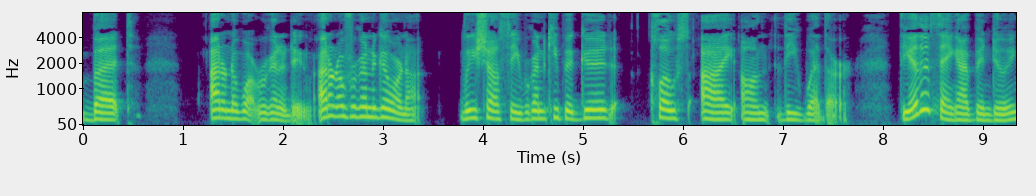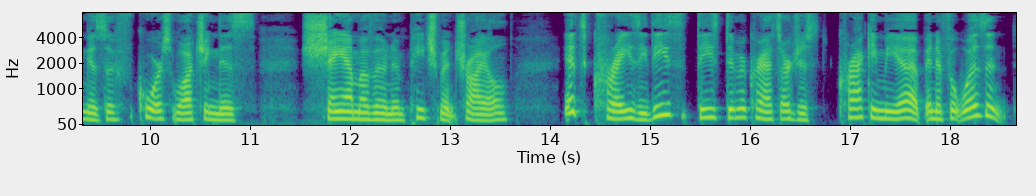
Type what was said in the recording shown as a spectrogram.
But I don't know what we're going to do. I don't know if we're going to go or not. We shall see. We're going to keep a good, close eye on the weather. The other thing I've been doing is, of course, watching this sham of an impeachment trial. It's crazy. These these Democrats are just cracking me up. And if it wasn't,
